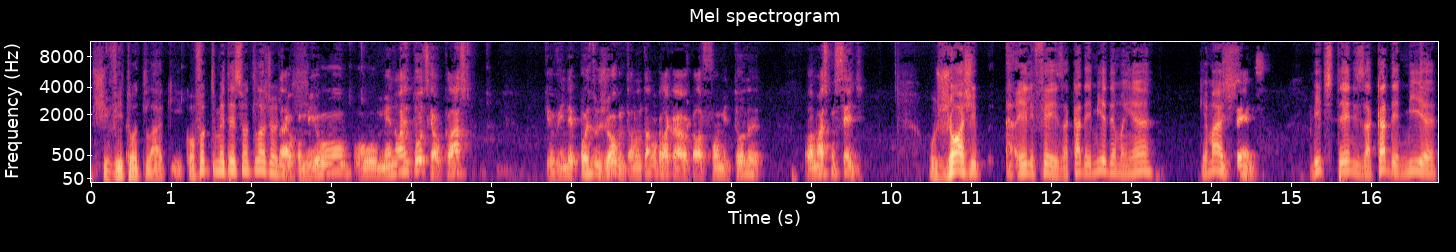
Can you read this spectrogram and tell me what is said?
chivito ontem lá. Que... Qual foi que tu metesse ontem lá, Jorge? Não, eu comi o, o menor de todos, que é o clássico. Que eu vim depois do jogo, então não tava com aquela, aquela fome toda. Tava mais com sede. O Jorge ele fez academia de manhã, que mais? Beach tênis. Beach tênis, academia,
